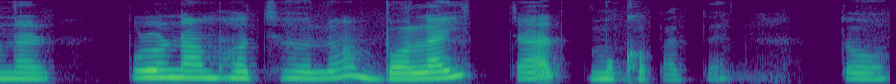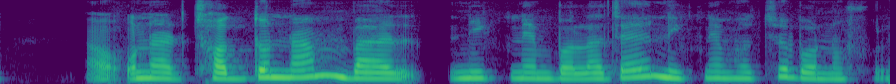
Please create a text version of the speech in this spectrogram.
ওনার পুরো নাম হচ্ছে হলো বলাই চাঁদ মুখোপাধ্যায়। তো ওনার ছদ্মনাম বা নিকনেম বলা যায় নিকনেম হচ্ছে বনফুল।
